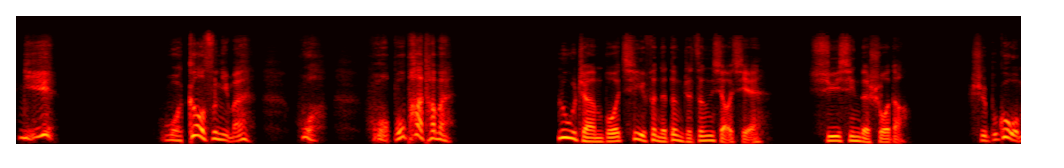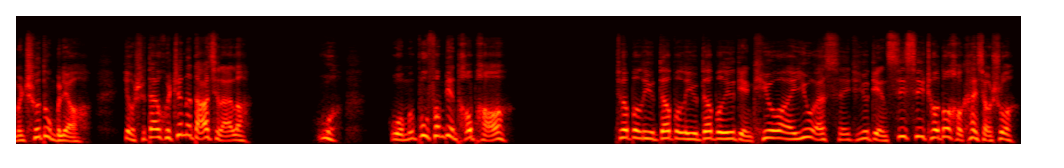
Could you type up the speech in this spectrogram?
你，我告诉你们，我我不怕他们。陆展博气愤的瞪着曾小贤，虚心的说道：“只不过我们车动不了，要是待会真的打起来了，我我们不方便逃跑。” W w w 点 q i u s h u 点 c c 超多好看小说。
